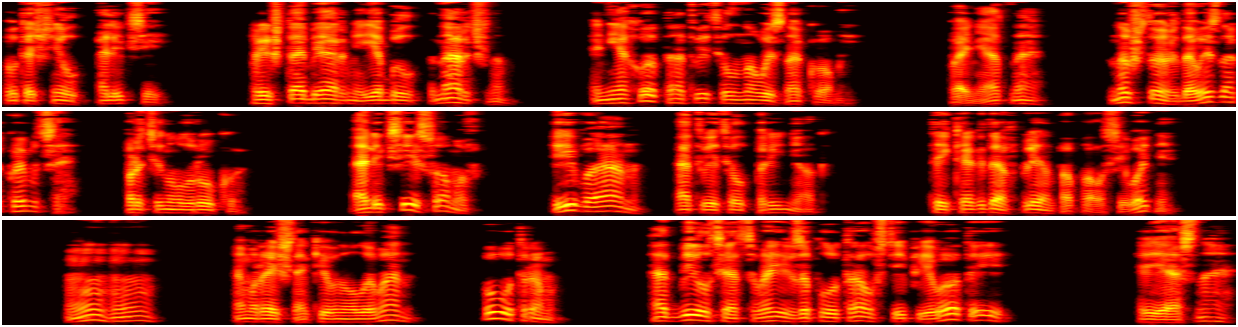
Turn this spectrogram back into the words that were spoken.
уточнил Алексей. При штабе армии я был нарочным. Неохотно ответил новый знакомый. Понятно. Ну что ж, давай знакомиться. Протянул руку. Алексей Сомов. Иван, ответил паренек. Ты когда в плен попал сегодня? Угу, мрачно кивнул Иван. Утром. Отбился от своих, заплутал в степи, вот и... Ясно.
